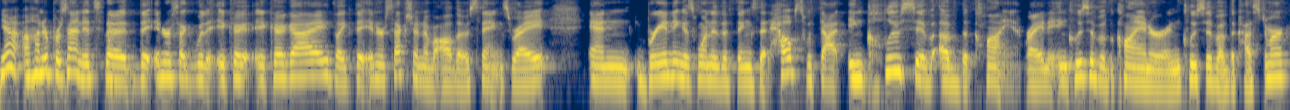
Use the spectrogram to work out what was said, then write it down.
Yeah, hundred percent. It's the the intersect with ikigai, like the intersection of all those things, right? And branding is one of the things that helps with that, inclusive of the client, right? Inclusive of the client or inclusive of the customer.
